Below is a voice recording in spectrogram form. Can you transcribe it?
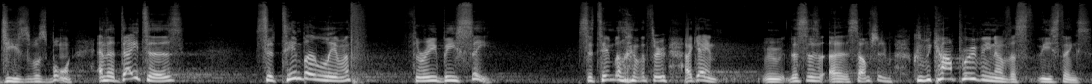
Jesus was born. And the date is September 11th, 3 BC. September 11th through, again, this is an assumption because we can't prove any of this, these things,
